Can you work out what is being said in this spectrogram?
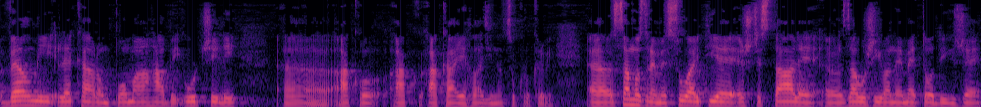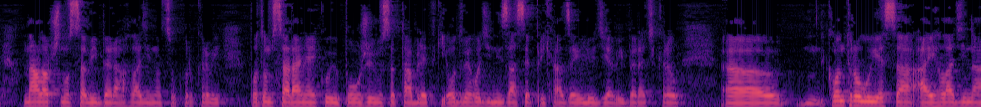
veľmi lekárom pomáha, aby určili ako, ako, aká je hladina cukru krvi. Samozrejme, sú aj tie ešte stále zaužívané metódy, že náločno sa vyberá hladina cukru krvi, potom sa raňajkujú, použijú sa tabletky, o dve hodiny zase prichádzajú ľudia vyberať krv. Kontroluje sa aj hladina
